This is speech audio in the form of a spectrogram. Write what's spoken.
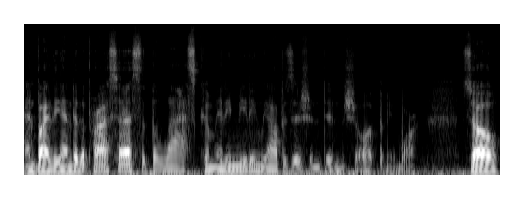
And by the end of the process, at the last committee meeting, the opposition didn't show up anymore. So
